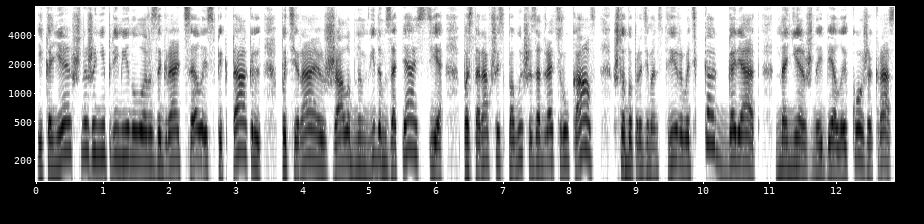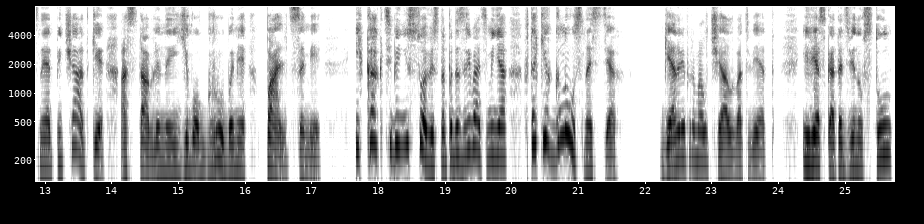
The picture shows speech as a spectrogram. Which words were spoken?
и, конечно же, не приминула разыграть целый спектакль, потирая жалобным видом запястье, постаравшись повыше задрать рукав, чтобы продемонстрировать, как горят на нежной белой коже красные отпечатки, оставленные его грубыми пальцами. И как тебе не совестно подозревать меня в таких гнусностях?» Генри промолчал в ответ и, резко отодвинув стул,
